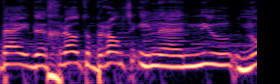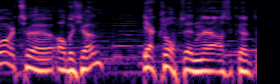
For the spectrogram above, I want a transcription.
bij de grote brand in Nieuw-Noord, Albert-Jan. Ja, klopt. En als ik het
